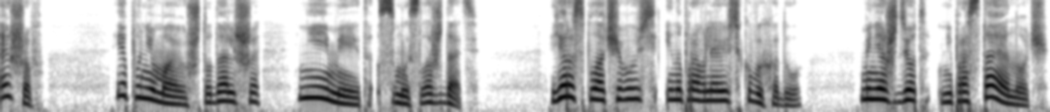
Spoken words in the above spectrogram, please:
эшев, я понимаю, что дальше не имеет смысла ждать. Я расплачиваюсь и направляюсь к выходу. Меня ждет непростая ночь,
